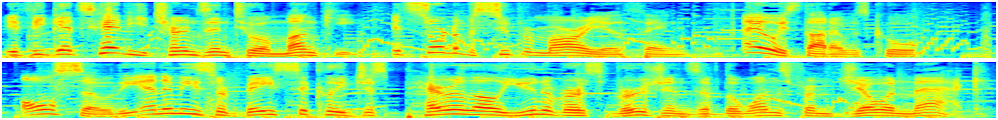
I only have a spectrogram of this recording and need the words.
If he gets hit, he turns into a monkey. It's sort of a Super Mario thing. I always thought it was cool. Also, the enemies are basically just parallel universe versions of the ones from Joe and Mac.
